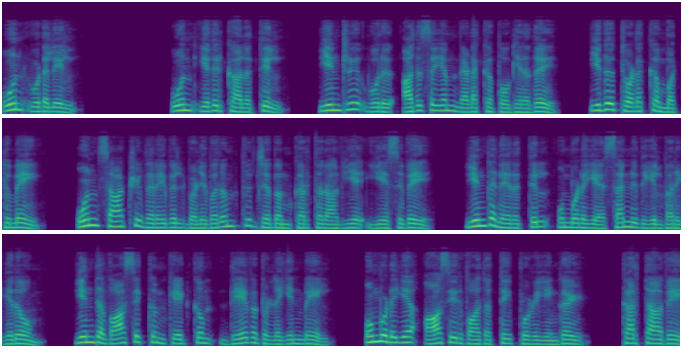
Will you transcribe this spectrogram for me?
உன் உடலில் உன் எதிர்காலத்தில் இன்று ஒரு அதிசயம் நடக்கப் போகிறது. இது தொடக்கம் மட்டுமே. உன் சாட்சி விரைவில் வெளிவரும். து ஜெபம் கர்த்தராகிய இயேசுவே இந்த நேரத்தில் உம்முடைய சந்நிதியில் வருகிறோம். இந்த வாசிக்கும் கேட்கும் தேவபிள்ளையின் மேல் உம்முடைய ஆசீர்வாதத்தை பொழியுங்கள். கர்த்தாவே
